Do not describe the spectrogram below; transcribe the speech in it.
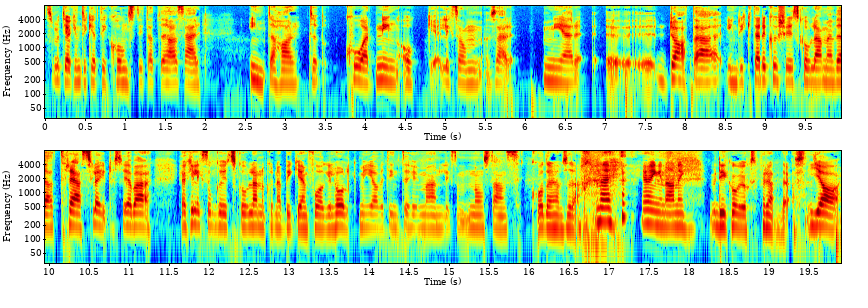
som att jag kan tycka att det är konstigt att vi har så här, inte har typ kodning och eh, liksom så här mer eh, datainriktade kurser i skolan men vi har träslöjd. Så jag bara, jag kan liksom gå ut skolan och kunna bygga en fågelholk men jag vet inte hur man liksom någonstans, Kodar hemsida. nej jag har ingen aning. Men det kommer ju också förändras. Ja,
